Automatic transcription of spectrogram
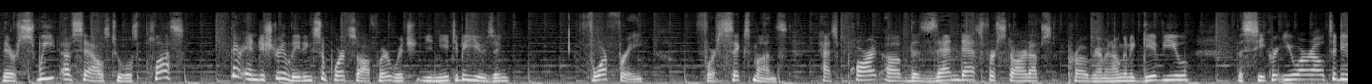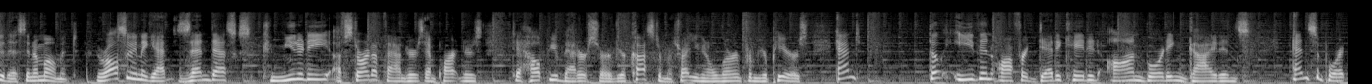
their suite of sales tools plus their industry leading support software, which you need to be using for free for six months as part of the Zendesk for Startups program. And I'm going to give you the secret URL to do this in a moment. You're also going to get Zendesk's community of startup founders and partners to help you better serve your customers, right? You're going to learn from your peers. And they'll even offer dedicated onboarding guidance and support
